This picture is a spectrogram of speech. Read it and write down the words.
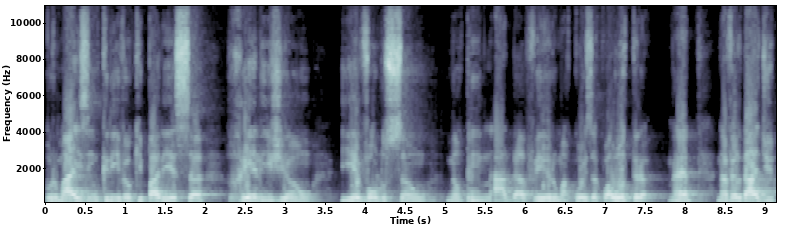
Por mais incrível que pareça, religião e evolução não tem nada a ver uma coisa com a outra, né? Na verdade,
